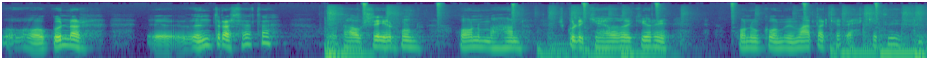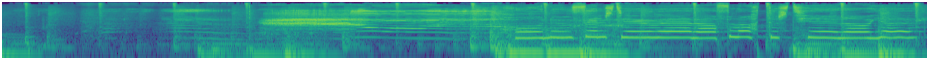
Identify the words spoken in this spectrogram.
og Gunnar uh, undrast þetta og þá segir hún honum að hann skul ekki hafa það að gera honum komið matarkerð ekkert við flottust hér á jörg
